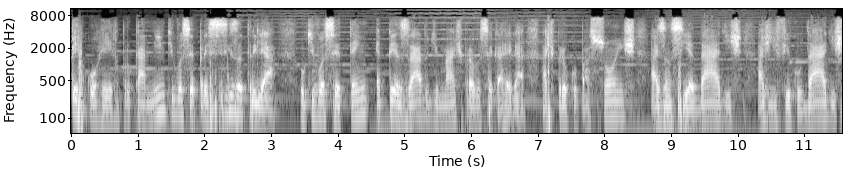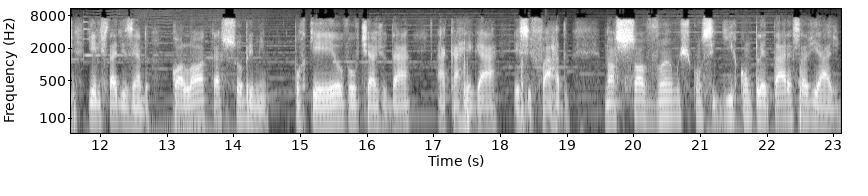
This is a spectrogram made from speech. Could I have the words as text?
percorrer, para o caminho que você precisa trilhar. O que você tem é pesado demais para você carregar. As preocupações, as ansiedades, as dificuldades. E Ele está dizendo: coloca sobre mim, porque eu vou te ajudar a carregar esse fardo. Nós só vamos conseguir completar essa viagem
